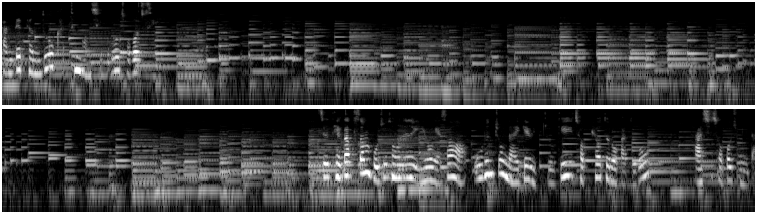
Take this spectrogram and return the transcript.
반대편도 같은 방식으로 접어주세요. 이제 대각선 보조선을 이용해서 오른쪽 날개 위쪽이 접혀 들어가도록 다시 접어줍니다.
